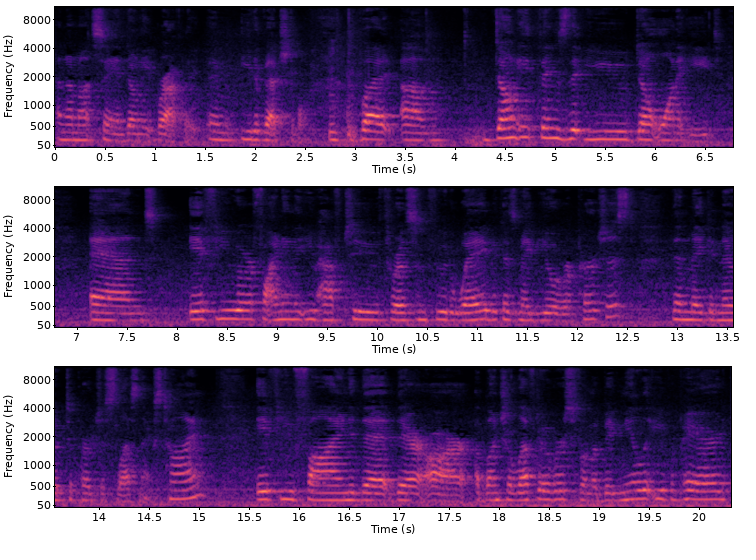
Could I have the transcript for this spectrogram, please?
and I'm not saying don't eat broccoli and eat a vegetable, but um, don't eat things that you don't want to eat. And if you are finding that you have to throw some food away because maybe you overpurchased, then make a note to purchase less next time. If you find that there are a bunch of leftovers from a big meal that you prepared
